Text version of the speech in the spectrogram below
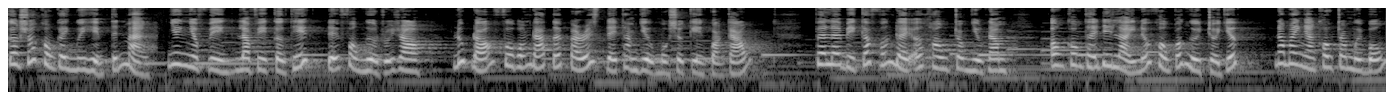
Cơn sốt không gây nguy hiểm tính mạng, nhưng nhập viện là việc cần thiết để phòng ngừa rủi ro. Lúc đó, vua bóng đá tới Paris để tham dự một sự kiện quảng cáo. Pele bị các vấn đề ở hông trong nhiều năm. Ông không thể đi lại nếu không có người trợ giúp. Năm 2014,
